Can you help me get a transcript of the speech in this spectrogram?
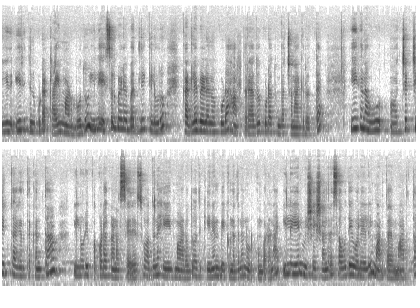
ಈ- ರೀತಿಯೂ ಕೂಡ ಟ್ರೈ ಮಾಡ್ಬೋದು. ಇಲ್ಲಿ ಹೆಸರುಬೇಳೆ ಬದಲಿ ಕೆಲವರು ಕಡಲೆಬೇಳೆನೂ ಕೂಡ ಹಾಕ್ತಾರೆ. ಅದು ಕೂಡ ತುಂಬ ಚೆನ್ನಾಗಿರುತ್ತೆ. ಈಗ ನಾವು ಚಿಕ್ಕ ಚಿಕ್ಕದಾಗಿರ್ತಕ್ಕಂಥ ಇಲ್ಲಿ ನೋಡಿ ಪಕೋಡ ಕಾಣಿಸ್ತಾ ಇದೆ. ಸೊ ಅದನ್ನು ಹೇಗೆ ಮಾಡೋದು, ಅದಕ್ಕೆ ಏನೇನು ಬೇಕು ಅನ್ನೋದನ್ನು ನೋಡ್ಕೊಂಬರೋಣ ಇಲ್ಲಿ ಏನು ವಿಶೇಷ ಅಂದರೆ ಸೌದೆ ಒಲೆಯಲ್ಲಿ ಮಾಡ್ತಾ ಮಾಡ್ತಾ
